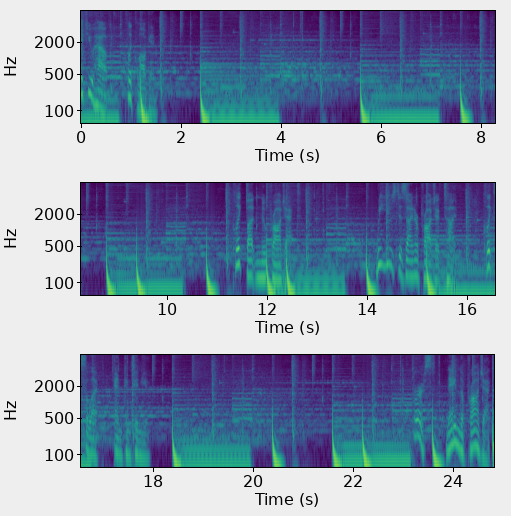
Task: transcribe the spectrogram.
If you have, click Login. Click button New Project. We use Designer Project Type. Click Select and Continue. First, name the project.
